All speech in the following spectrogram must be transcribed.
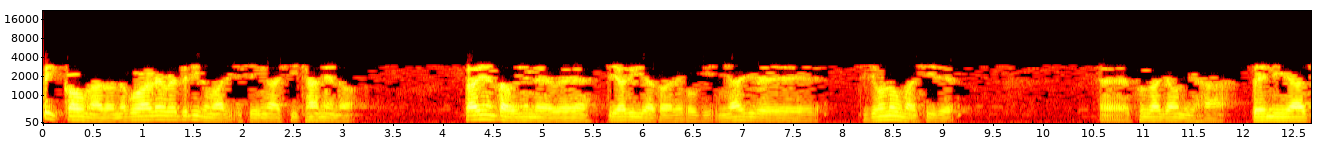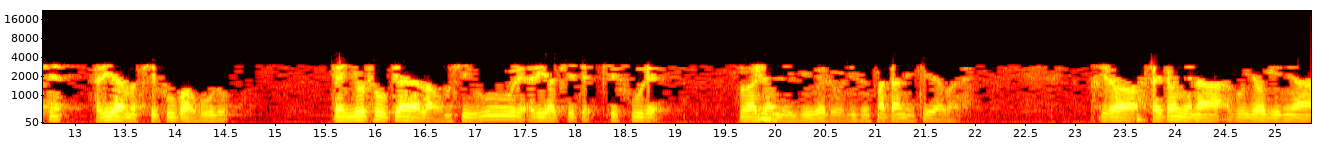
သိကောင်းလာတော့ငကောလည်းပဲတတိသမารီအချိန်ကရှိထားနေတော့စားရင်တောက်ရင်လည်းပဲတရားရိရသွားတဲ့ပုဂ္ဂိုလ်အများကြီးပဲဒီကျုံးလုံးမှာရှိတဲ့အဲသုံးစားကြောင်းတွေဟာဘယ်နေရာဖြင့်အရိယာမဖြစ်ဘူးပါဘူးလို့ပြန်ညှိုးထုတ်ပြရလောက်မရှိဘူးတဲ့အရိယာဖြစ်တဲ့ဖြစ်ဖူးတဲ့သုံးစားကြောင်းတွေကြီးပဲလို့ဒီလိုမှတ်တမ်းနေတွေ့ရပါတယ်ပြီးတော့စိုက်တော့ညင်တာအခုယောဂီများ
